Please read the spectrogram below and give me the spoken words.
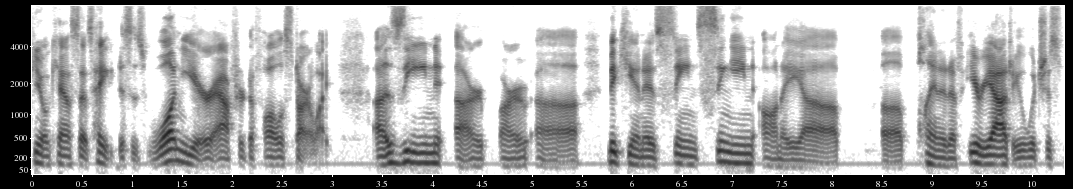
you know kind of says hey this is one year after the fall of starlight uh Zeen our our uh Mikkian is seen singing on a uh, uh planet of Eriadu which is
